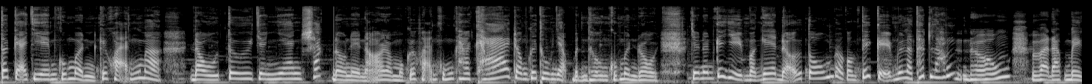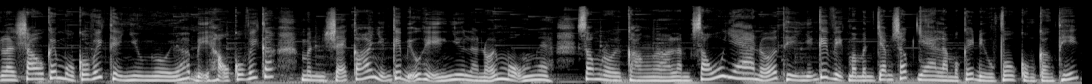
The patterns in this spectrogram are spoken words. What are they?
tất cả chị em của mình cái khoản mà đầu tư cho nhan sắc đồ này nọ là một cái khoản cũng kha khá trong cái thu nhập bình thường của mình rồi. Cho nên cái gì mà nghe đỡ tốn rồi còn tiết kiệm nữa là thích lắm. Đúng. Và đặc biệt là sau cái mùa Covid thì nhiều người á, bị hậu Covid á mình sẽ có những cái biểu hiện như là nổi mụn nè, xong rồi còn à, làm xấu da nữa. Thì những cái việc mà mình chăm sóc da là một cái điều vô cùng cần thiết.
